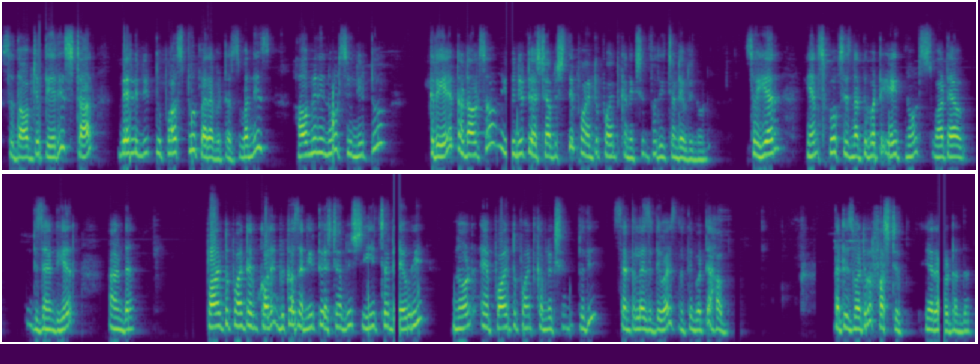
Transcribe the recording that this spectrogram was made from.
So the object here is star where we need to pass two parameters. One is how many nodes you need to create and also you need to establish the point to point connection for each and every node. So here n spokes is nothing but 8 nodes what I have designed here and point to point I am calling because I need to establish each and every node a point to point connection to the centralized device nothing but a hub. That is what whatever first step here I have done that.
